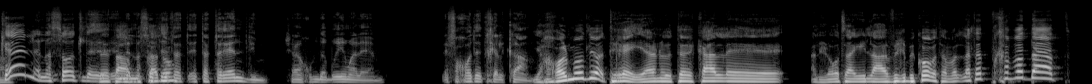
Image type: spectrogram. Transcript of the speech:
כן, לנסות, לנסות? את, את הטרנדים שאנחנו מדברים עליהם. לפחות את חלקם. יכול מאוד להיות, תראה, יהיה לנו יותר קל, אה, אני לא רוצה להגיד להעביר ביקורת, אבל לתת חוות דעת.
